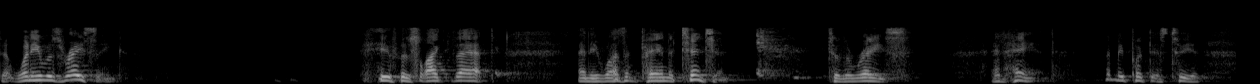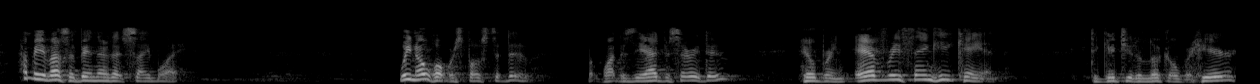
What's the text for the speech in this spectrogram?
that when he was racing, he was like that and he wasn't paying attention to the race at hand. Let me put this to you. How many of us have been there that same way? We know what we're supposed to do. But what does the adversary do? He'll bring everything he can to get you to look over here,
